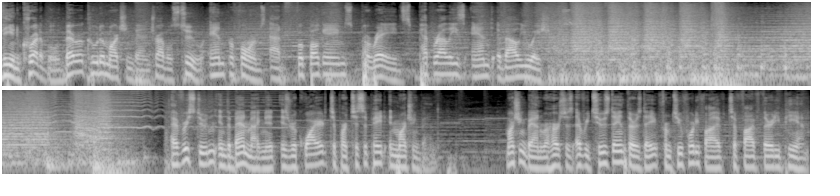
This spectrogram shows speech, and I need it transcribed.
The incredible Barracuda Marching Band travels to and performs at football games, parades, pep rallies, and evaluations. Every student in the band magnet is required to participate in marching band. Marching band rehearses every Tuesday and Thursday from 2:45 to 5:30 p.m.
